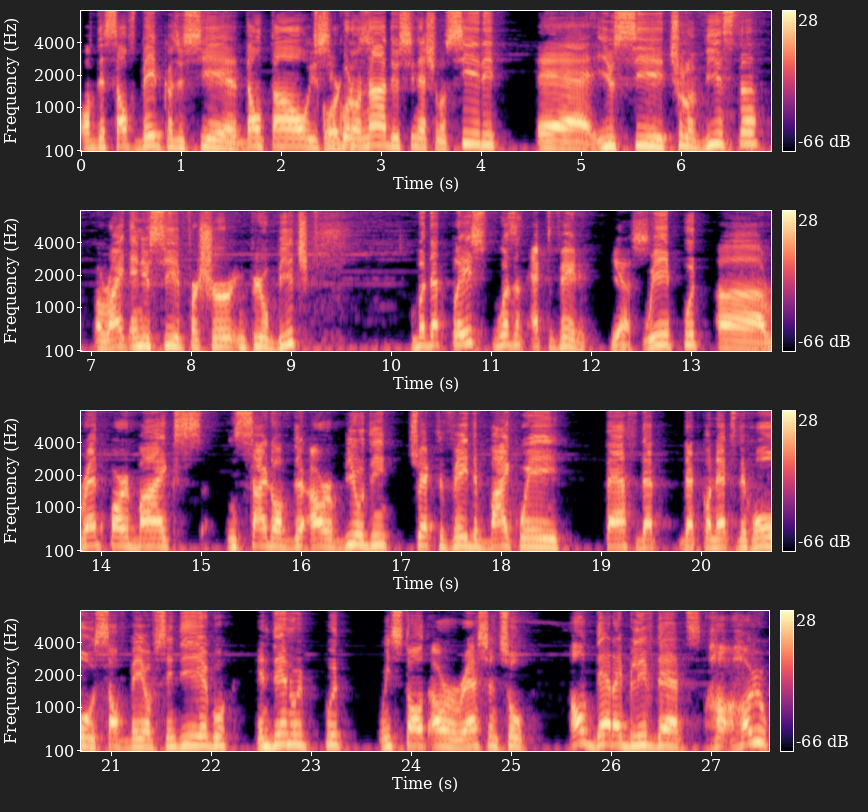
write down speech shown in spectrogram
of the South Bay because you see uh, downtown, you see gorgeous. Coronado, you see National City, uh, you see Chula Vista, all right, and you see for sure Imperial Beach. But that place wasn't activated. Yes. We put uh, red power bikes inside of the, our building to activate the bikeway path that, that connects the whole South Bay of San Diego. And then we put, we installed our restaurant. So all that, I believe that how, how you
